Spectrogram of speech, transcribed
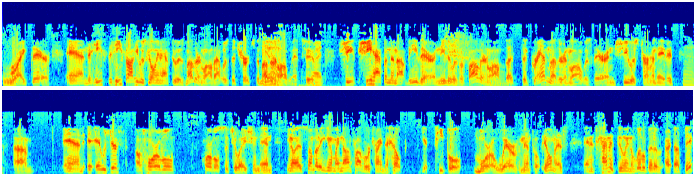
right there. And he he thought he was going after his mother-in-law. That was the church the mother-in-law went to. Right. she she happened to not be there, and neither was her father-in-law, Oh. but the grandmother-in-law was there, and she was terminated. Mm. Um, and it, it was just a horrible, horrible situation. And you know, as somebody, you know, my nonprofit, we're trying to help get people more aware of mental illness, and it's kind of doing a little bit of a, a big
